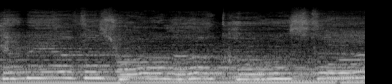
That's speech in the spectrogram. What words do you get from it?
Give me of this roller coaster.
